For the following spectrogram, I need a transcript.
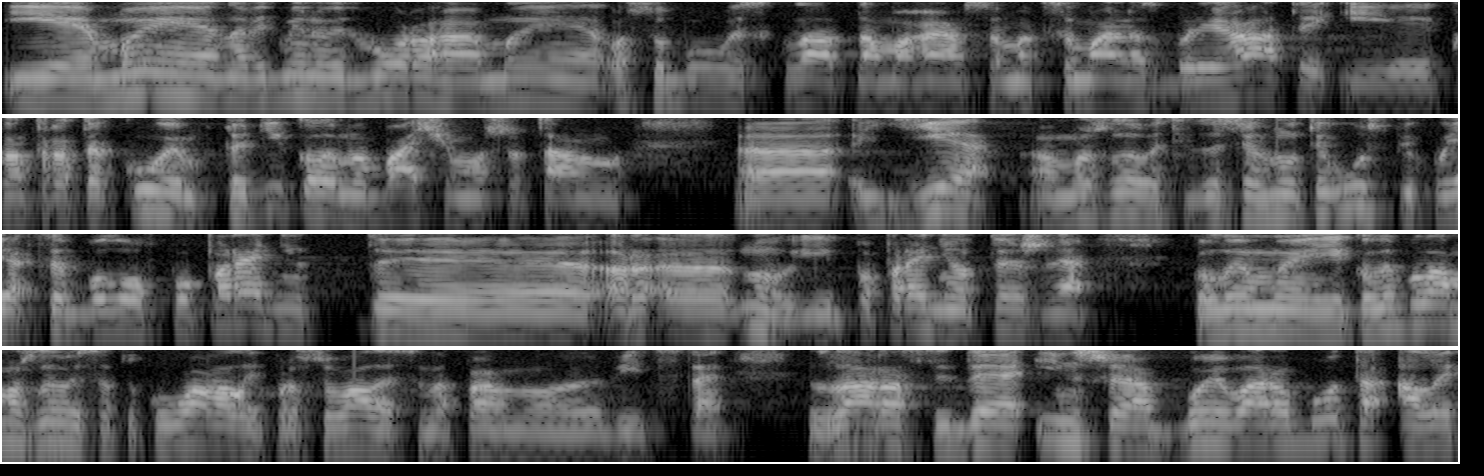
І ми, на відміну від ворога, ми особовий склад намагаємося максимально зберігати і контратакуємо тоді, коли ми бачимо, що там е, є можливості досягнути успіху, як це було в попередні е, е, ну і попереднього тижня, коли ми і коли була можливість атакували і просувалися на певну відстань. Зараз іде інша бойова робота, але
